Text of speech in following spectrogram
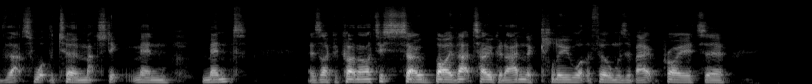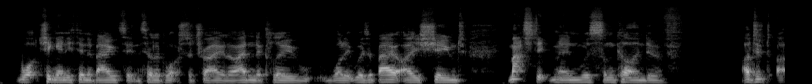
that's what the term matchstick men meant as like a con artist. So by that token, I hadn't a clue what the film was about prior to watching anything about it until I'd watched the trailer. I hadn't a clue what it was about. I assumed Matchstick Men was some kind of I just I,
